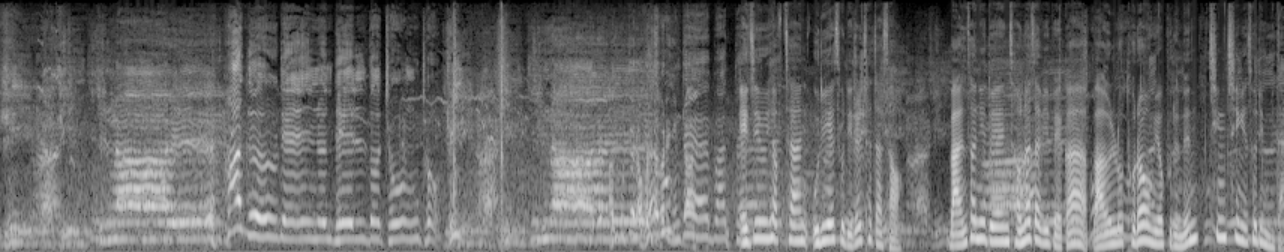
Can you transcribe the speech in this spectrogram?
지나 진진나래 하늘에는 별도 진진나래 아이고 있잖아 홀다버리긴다. 애지우 협찬 우리의 소리를 찾아서 만선이 된 전화잡이 배가 마을로 돌아오며 부르는 칭칭의 소리입니다.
